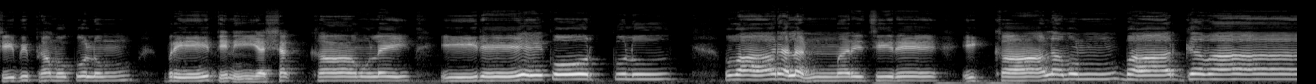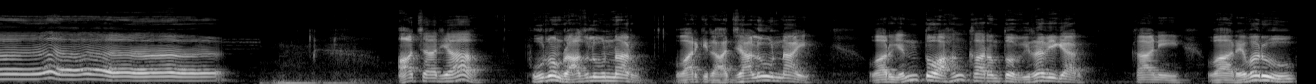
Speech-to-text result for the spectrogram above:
శిబి ప్రముఖులం ప్రీతిని యశక్కాములై ఈరే కోర్కులు. వారలన్ మరిచిరే ఇక్కాలమున్ భార్గవా. ఆచార్య పూర్వం రాజులు ఉన్నారు వారికి రాజ్యాలు ఉన్నాయి. వారు ఎంతో అహంకారంతో విరవిగారు కానీ వారెవరూ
